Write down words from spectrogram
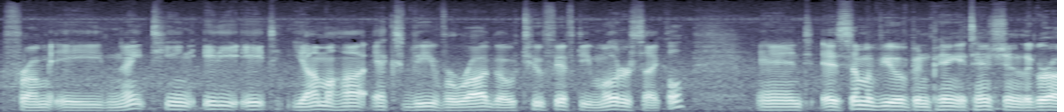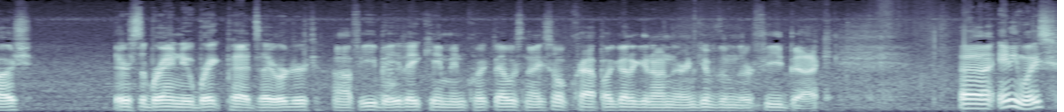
from a 1988 Yamaha XV Virago 250 motorcycle. And as some of you have been paying attention in the garage, there's the brand new brake pads I ordered off eBay. They came in quick. That was nice. Oh crap, I gotta get on there and give them their feedback. Uh, anyways,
